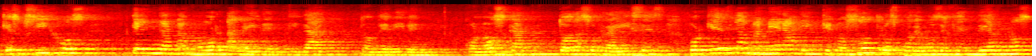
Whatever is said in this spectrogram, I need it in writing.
que sus hijos tengan amor a la identidad donde viven, conozcan todas sus raíces, porque es la manera en que nosotros podemos defendernos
